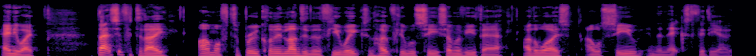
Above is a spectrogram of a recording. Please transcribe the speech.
Anyway, that's it for today. I'm off to BrewCon in London in a few weeks and hopefully we'll see some of you there. Otherwise, I will see you in the next video.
